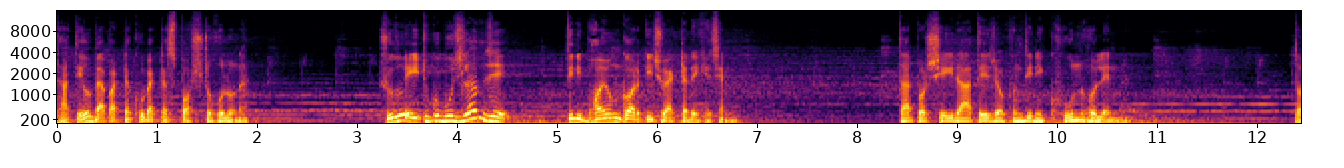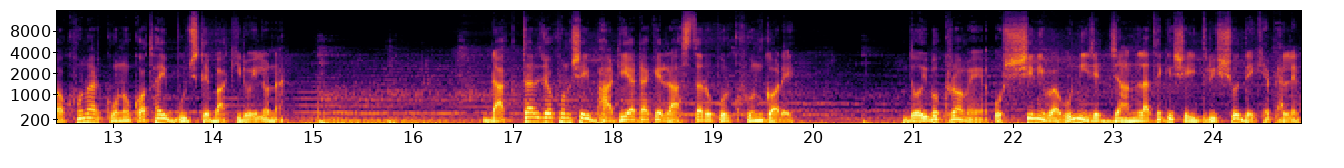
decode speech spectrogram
তাতেও ব্যাপারটা খুব একটা স্পষ্ট হলো না। শুধু এইটুকু বুঝলাম যে তিনি ভয়ঙ্কর কিছু একটা দেখেছেন। তারপর সেই রাতে যখন তিনি খুন হলেন, তখন আর কোনো কথাই বুঝতে বাকি রইল না। ডাক্তার যখন সেই ভাটিয়াটাকে রাস্তার উপর খুন করে, দৈবক্রমে অশ্বিনীবাবু নিজের জানলা থেকে সেই দৃশ্য দেখে ফেলেন।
